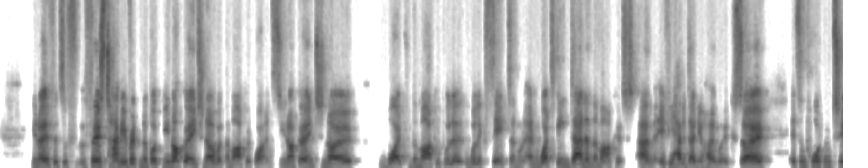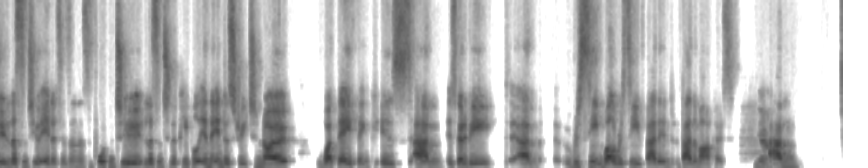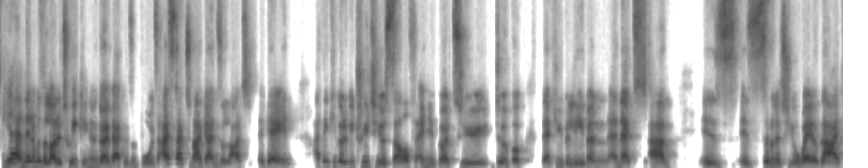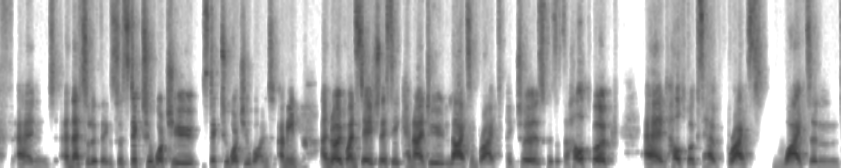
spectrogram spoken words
you know if it's f- first time you've written a book you're not going to know what the market wants. You're not going to know what the market will will accept and, and what's being done in the market um, if you haven't done your homework. So it's important to listen to your editors and it's important to listen to the people in the industry to know what they think is um, is going to be um, received well received by the by the market. Yeah. Um, yeah, and then it was a lot of tweaking and going backwards and forwards. I stuck to my guns a lot. Again, I think you've got to be true to yourself, and you've got to do a book that you believe in and that um, is is similar to your way of life and and that sort of thing. So stick to what you stick to what you want. I mean, yeah. I know at one stage they say, "Can I do light and bright pictures because it's a health book?" And health books have bright white and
